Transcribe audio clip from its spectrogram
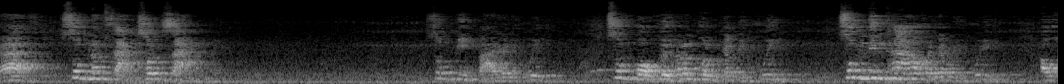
อ่าซุ่มน้ำสั่งส้นสั่งซุ่มปิ่งปลาจะไปคุยซุ่มบอกเพื่อนพลังคนจะไปคุยซุ่มนินทาเขาก็จะไปคุยเอาค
